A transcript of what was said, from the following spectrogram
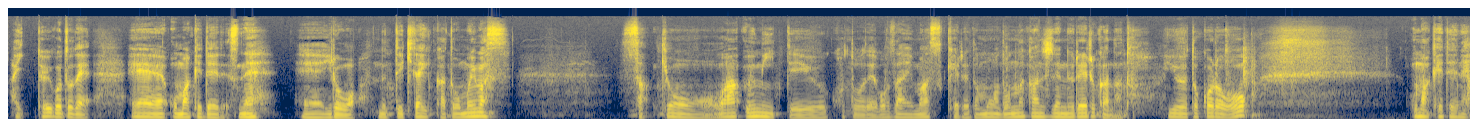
はい。ということで、えーおまけでですね、えー色を塗っていきたいかと思います。さあ、今日は海っていうことでございますけれども、どんな感じで塗れるかなというところを、おまけでね、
